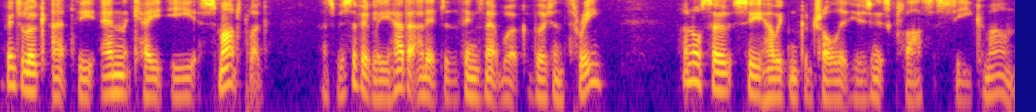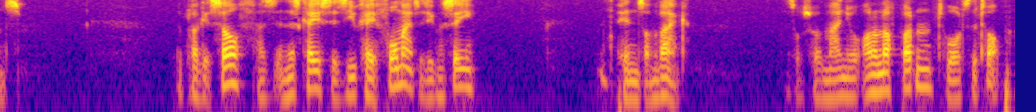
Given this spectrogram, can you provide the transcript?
We're going to look at the NKE Smart Plug, and specifically how to add it to the Things Network version 3, and also see how we can control it using its Class C commands. The plug itself, as in this case, is UK format, as you can see, with the pins on the back. There's also a manual on and off button towards the top.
